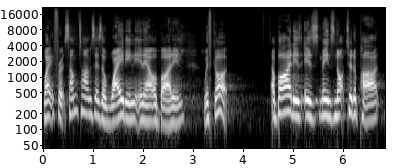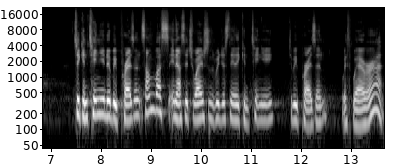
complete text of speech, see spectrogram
wait for it. Sometimes there's a waiting in our abiding with God. Abide is, is, means not to depart, to continue to be present. Some of us in our situations, we just need to continue to be present with where we're at.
